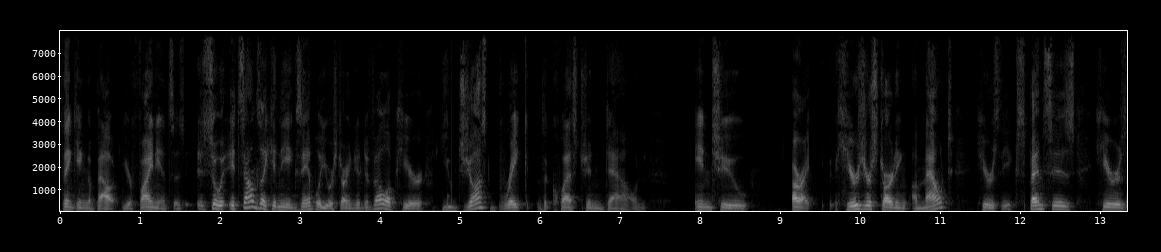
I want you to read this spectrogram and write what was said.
thinking about your finances. So it sounds like in the example you were starting to develop here, you just break the question down into all right, here's your starting amount, here's the expenses, here's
